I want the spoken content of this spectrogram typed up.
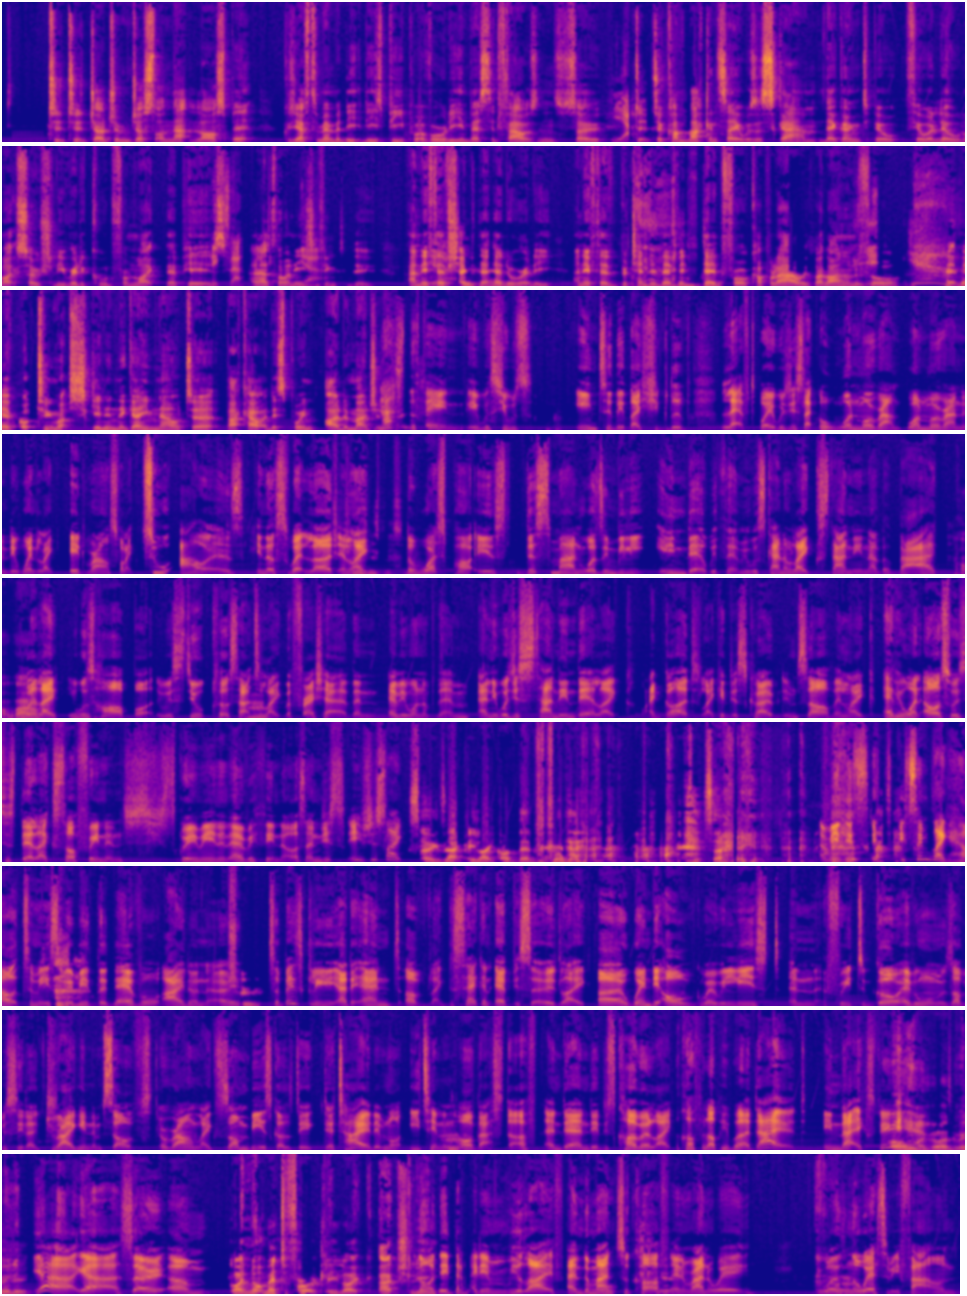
to to judge them just on that last bit because you have to remember the, these people have already invested thousands, so Yeah. to, to come back and say it was a scam, they're going to feel feel a little like socially ridiculed from like their peers, Exactly. and that's not an easy Yeah. thing to do. And if Yeah. they've shaved their head already, and if they've pretended they've been dead for a couple of hours by lying on the floor, yeah. they've got too much skin in the game now to back out at this point. I'd imagine. That's the thing. It was she was into the like she could have left, but it was just like oh one more round, one more round, and they went like eight rounds for like two hours in a sweat lodge. And like Jesus. the worst part is this man wasn't really in there with them. It was kind of like standing at the back oh wow. where like it was hot, but it was still closer to Mm. like the fresh air than every one of them. And he was just standing there like like God, like he described himself, and like everyone else was just there like suffering and sh- screaming and everything else, and just it's just like So exactly like God then. Sorry. I mean, it's, it's it seems like hell to me. So maybe the devil. I don't know. True. So basically, at the end of like the second episode, like uh, when they all were released and free to go, everyone was obviously like dragging themselves around like zombies because they they're tired. They've not eaten and Mm. all that stuff. And then they discover like a couple of people had died in that experience. Oh my god, really? Yeah, yeah. So um, Like not metaphorically, like actually. no, they died in real life, and the man Oh, took off shit. and ran away. He was God. nowhere to be found.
